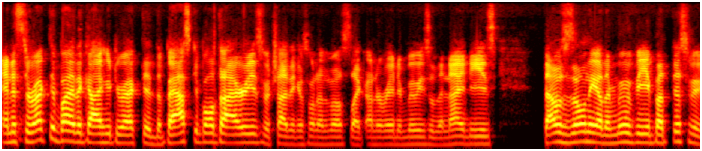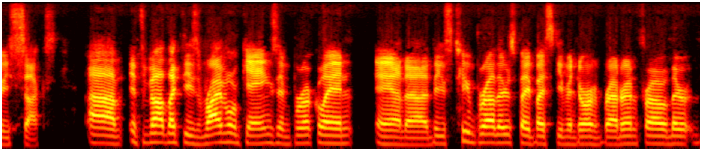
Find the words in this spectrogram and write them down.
And it's directed by the guy who directed The Basketball Diaries, which I think is one of the most like underrated movies of the '90s. That was his only other movie, but this movie sucks. Um, it's about like these rival gangs in Brooklyn and uh, these two brothers, played by Stephen Dorff and Brad Renfro,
